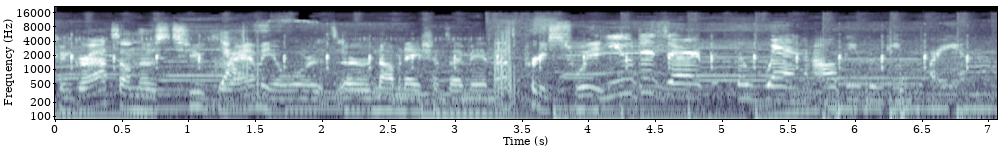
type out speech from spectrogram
Congrats on those two Grammy awards or nominations. I mean, that's pretty sweet. You deserve the win. I'll be rooting for you.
